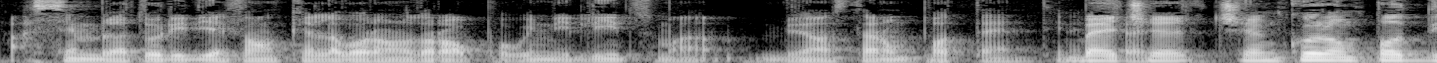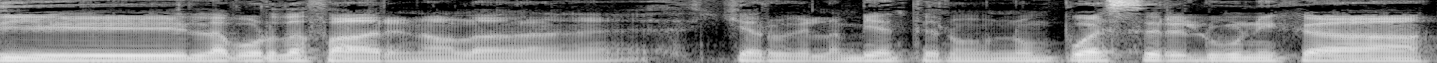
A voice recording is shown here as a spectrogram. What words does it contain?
assemblatori di iPhone che lavorano troppo, quindi lì, insomma, bisogna stare un po' attenti. Beh, c'è, c'è, ancora un po' di lavoro da fare, no? La, è chiaro che l'ambiente non, non può essere l'unica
